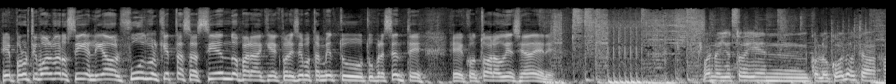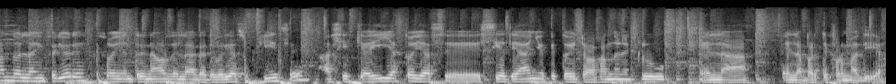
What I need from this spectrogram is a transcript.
Eh, por último, Álvaro, sigues ligado al fútbol. ¿Qué estás haciendo para que actualicemos también tu, tu presente eh, con toda la audiencia de ADN? Bueno, yo estoy en Colo Colo trabajando en las inferiores, soy entrenador de la categoría sub-15, así es que ahí ya estoy hace siete años que estoy trabajando en el club en la, en la parte formativa.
